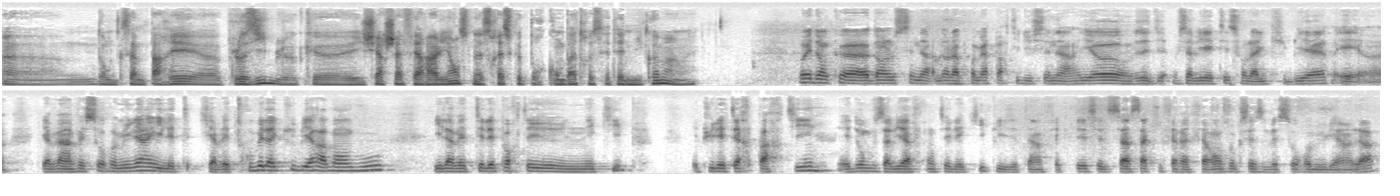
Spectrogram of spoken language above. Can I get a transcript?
Euh, donc ça me paraît euh, plausible qu'ils cherchent à faire alliance, ne serait-ce que pour combattre cet ennemi commun. Oui, donc euh, dans, le dans la première partie du scénario, vous, aviez été sur l'Alcubière et euh, il y avait un vaisseau romulien il qui avait trouvé l'Alcubière avant vous. Il avait téléporté une équipe et puis il était reparti. Et donc vous aviez affronté l'équipe, ils étaient infectés. C'est ça, ça qui fait référence, donc c'est ce vaisseau romulien-là.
